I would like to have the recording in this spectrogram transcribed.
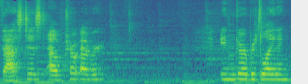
Fastest outro ever. In garbage lighting.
